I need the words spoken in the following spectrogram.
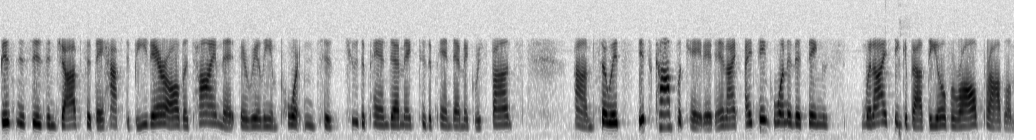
businesses and jobs that they have to be there all the time. That they're really important to to the pandemic, to the pandemic response. Um, so it's it's complicated, and I, I think one of the things when I think about the overall problem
